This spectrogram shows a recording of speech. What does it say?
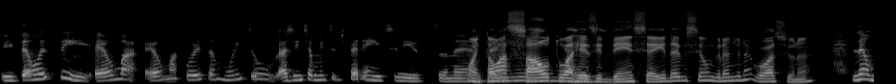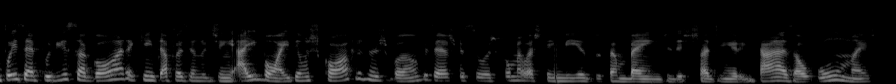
Então, assim, é uma, é uma coisa muito, a gente é muito diferente nisso, né? Bom, então Tem, assalto à residência aí deve ser um grande negócio, né? Não, pois é, por isso agora quem está fazendo dinheiro. Aí, bom, aí tem uns cofres nos bancos, e as pessoas, como elas têm medo também de deixar dinheiro em casa, algumas,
